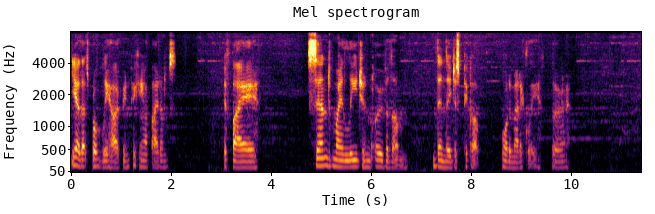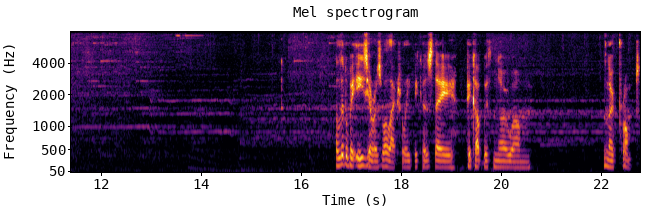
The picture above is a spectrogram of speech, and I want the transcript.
Yeah, that's probably how I've been picking up items. If I send my legion over them, then they just pick up automatically, so... A little bit easier as well, actually, because they pick up with no, um... no prompt.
